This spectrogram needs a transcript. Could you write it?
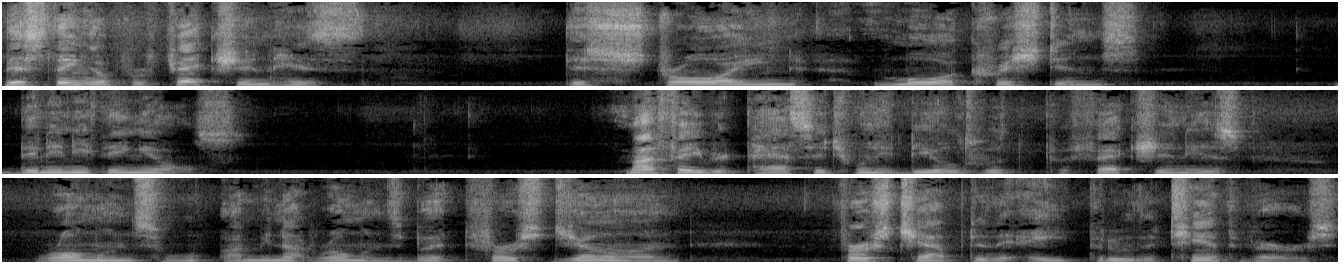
This thing of perfection is destroying more Christians than anything else. My favorite passage when it deals with perfection is Romans, I mean, not Romans, but First John, first chapter, the 8th through the 10th verse,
